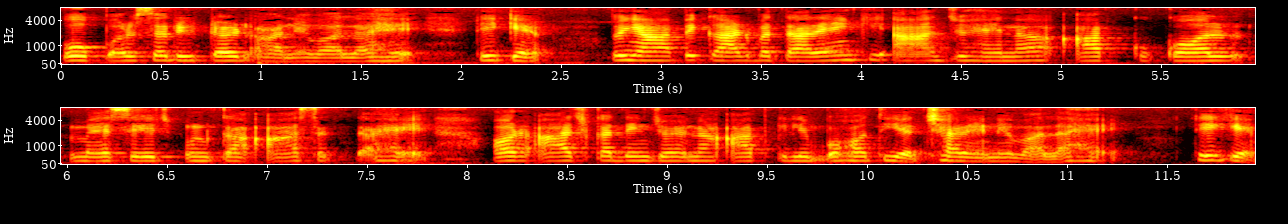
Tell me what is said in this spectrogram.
वो पर्सन रिटर्न आने वाला है। ठीक है? तो यहाँ पे कार्ड बता रहे हैं कि आज जो है ना, आपको कॉल मैसेज उनका आ सकता है, और आज का दिन जो है ना, आपके लिए बहुत ही अच्छा रहने वाला है। ठीक है?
